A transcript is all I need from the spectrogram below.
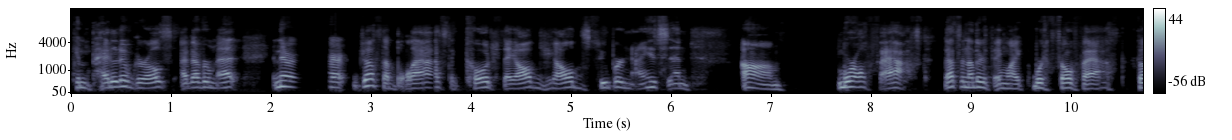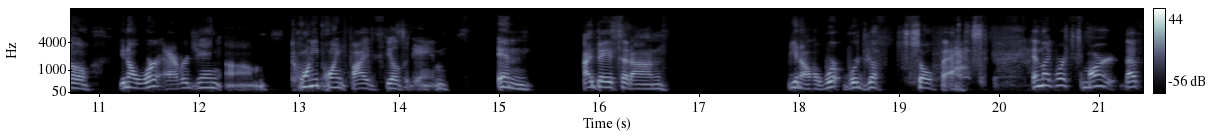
competitive girls I've ever met. And they're just a blast to coach. They all gelled super nice and um we're all fast. That's another thing. Like we're so fast. So, you know, we're averaging um 20.5 steals a game. And I base it on, you know, we're we're just so fast. And like we're smart. That's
